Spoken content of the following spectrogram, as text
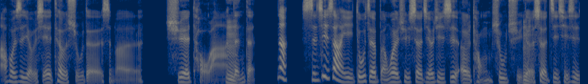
啊，或者是有一些特殊的什么噱头啊、嗯等等。那实际上以读者本位去设计，尤其是儿童书区的嗯设计，其实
